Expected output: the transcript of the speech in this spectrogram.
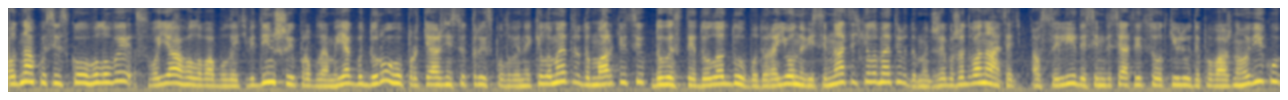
Однак у сільського голови своя голова болить від іншої проблеми, як би дорогу протяжністю 3,5 кілометри до Марківців довести до ладу, бо до району 18 кілометрів, до Меджибожа 12, а в селі, де 70% люди поважного віку,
